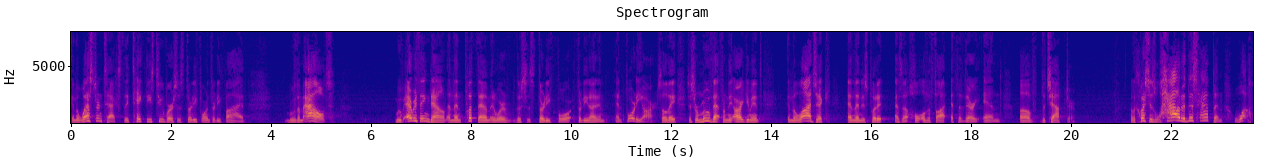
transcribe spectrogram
In the Western text, they take these two verses, 34 and 35, move them out, move everything down and then put them in where is 34, 39 and, and 40 are. So they just remove that from the argument in the logic and then just put it as a whole other thought at the very end of the chapter. And the question is, well, how did this happen? What,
